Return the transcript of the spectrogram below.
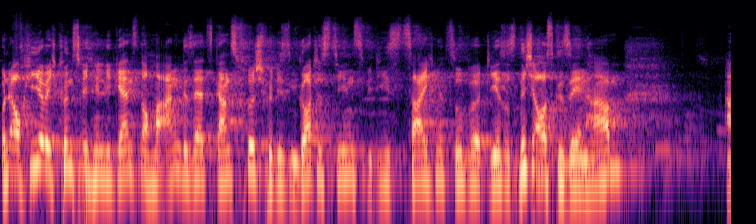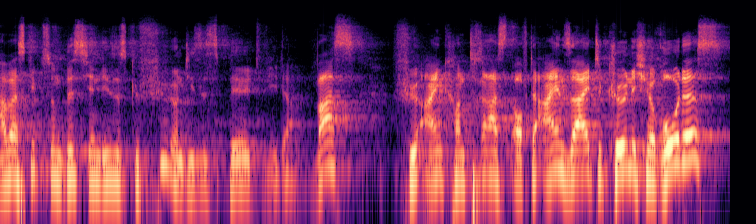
Und auch hier habe ich künstliche Intelligenz nochmal angesetzt, ganz frisch für diesen Gottesdienst, wie dies zeichnet. So wird Jesus nicht ausgesehen haben. Aber es gibt so ein bisschen dieses Gefühl und dieses Bild wieder. Was für ein Kontrast. Auf der einen Seite König Herodes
